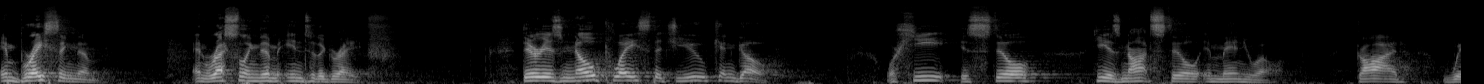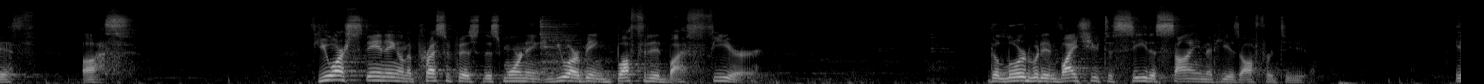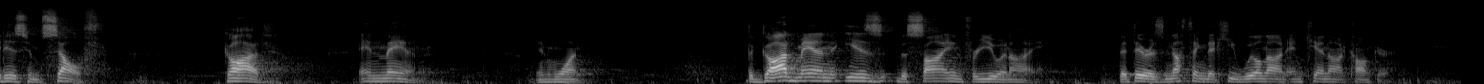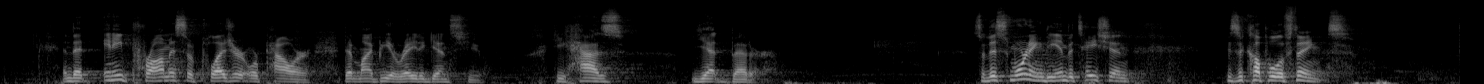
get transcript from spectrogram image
embracing them, and wrestling them into the grave. There is no place that you can go where he is still, he is not still Emmanuel, God with us. If you are standing on the precipice this morning and you are being buffeted by fear, the Lord would invite you to see the sign that He has offered to you. It is Himself, God and man in one. The God man is the sign for you and I that there is nothing that He will not and cannot conquer. And that any promise of pleasure or power that might be arrayed against you, He has yet better. So, this morning, the invitation is a couple of things.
